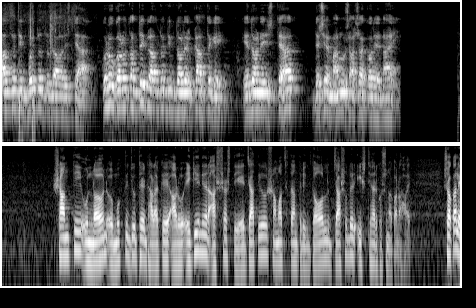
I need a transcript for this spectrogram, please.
রাজনৈতিক বৈধতা দেওয়ার ইশতেহার। কোনো গণতান্ত্রিক রাজনৈতিক দলের কাছ থেকে এ ধরনের ইশতেহার দেশের মানুষ আশা করে নাই। শান্তি, উন্নয়ন ও মুক্তিযুদ্ধের ধারাকে আরও এগিয়ে নেওয়ার আশ্বাস দিয়ে জাতীয় সমাজতান্ত্রিক দল জাসদের ইশতেহার ঘোষণা করা হয়। সকালে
